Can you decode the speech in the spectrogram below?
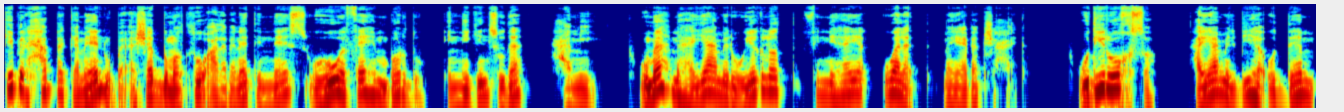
كبر حبة كمان وبقى شاب مطلوق على بنات الناس وهو فاهم برضه إن جنسه ده حميه ومهما هيعمل ويغلط في النهاية ولد ما يعيبكش حاجة. ودي رخصة هيعمل بيها قدام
